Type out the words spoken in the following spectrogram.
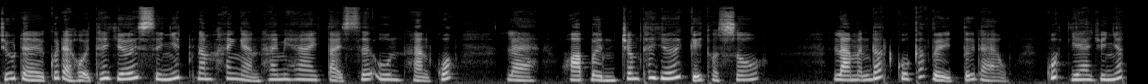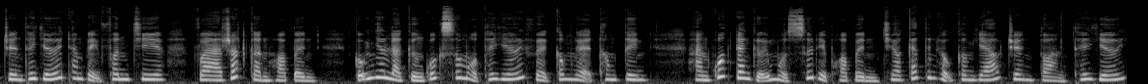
Chủ đề của Đại hội Thế giới Synit năm 2022 tại Seoul, Hàn Quốc là Hòa bình trong thế giới kỹ thuật số. Là mảnh đất của các vị tử đạo, quốc gia duy nhất trên thế giới đang bị phân chia và rất cần hòa bình, cũng như là cường quốc số một thế giới về công nghệ thông tin, Hàn Quốc đang gửi một sứ điệp hòa bình cho các tín hữu công giáo trên toàn thế giới.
